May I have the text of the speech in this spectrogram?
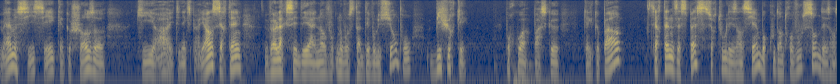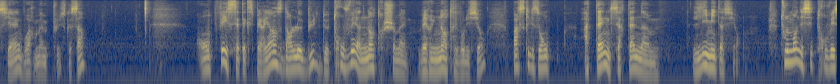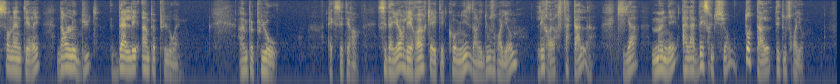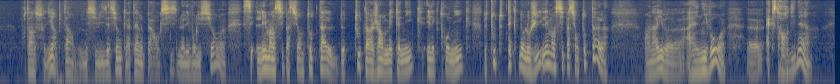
Même si c'est quelque chose qui a été une expérience. Certains veulent accéder à un nouveau stade d'évolution pour bifurquer. Pourquoi? Parce que quelque part, certaines espèces, surtout les anciens, beaucoup d'entre vous sont des anciens, voire même plus que ça, ont fait cette expérience dans le but de trouver un autre chemin vers une autre évolution, parce qu'ils ont atteint une certaine euh, limitation. Tout le monde essaie de trouver son intérêt dans le but d'aller un peu plus loin, un peu plus haut, etc. C'est d'ailleurs l'erreur qui a été commise dans les douze royaumes, l'erreur fatale qui a mené à la destruction totale des douze royaumes. Pourtant, se dire, putain, une civilisation qui a atteint le paroxysme de l'évolution, c'est l'émancipation totale de tout agent mécanique, électronique, de toute technologie, l'émancipation totale. On arrive à un niveau euh, extraordinaire.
